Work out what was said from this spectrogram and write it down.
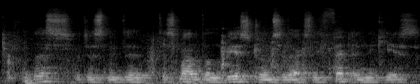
for this, we just need to dismantle the bass drone so they actually fit in the case.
